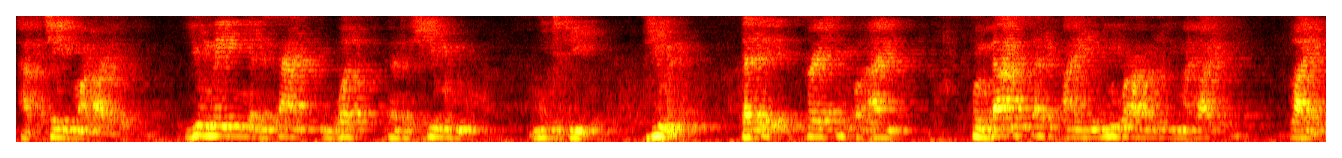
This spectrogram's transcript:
have changed my life. You made me understand what does a human need to be. Human. That's it. It's very simple. And from that perspective, I knew what I wanted to do in my life. Like,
